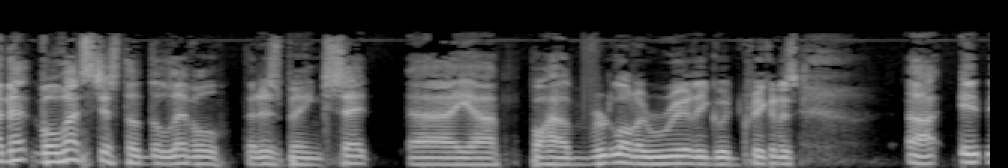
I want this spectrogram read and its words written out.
And that, well, that's just the, the level that has been set uh, by a lot of really good cricketers uh, it,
